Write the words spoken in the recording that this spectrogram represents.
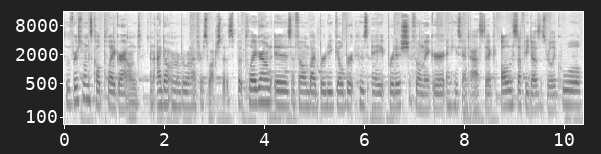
So the first one is called Playground, and I don't remember when I first watched this, but Playground is a film by Bertie Gilbert, who's a British filmmaker, and he's fantastic. All the stuff he does is really cool.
